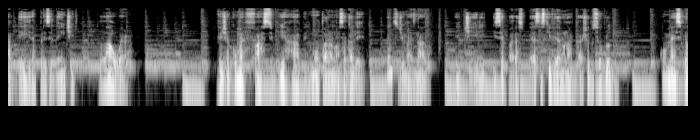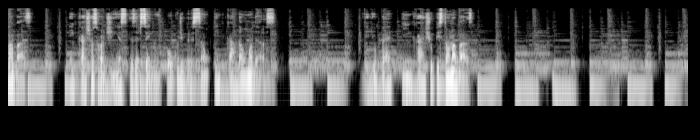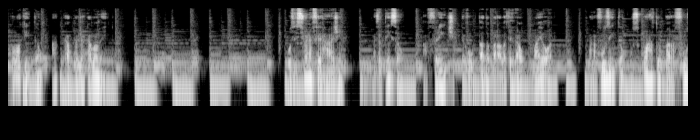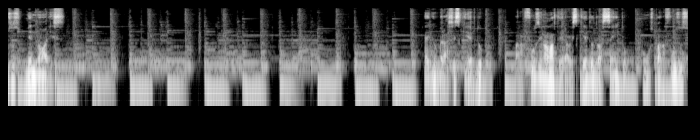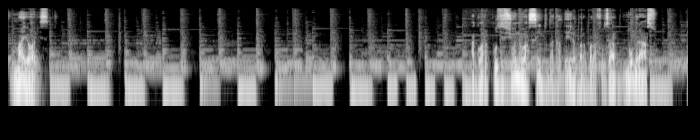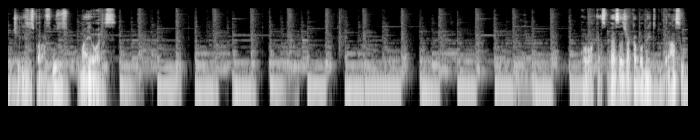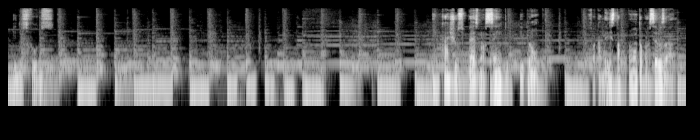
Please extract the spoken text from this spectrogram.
Cadeira Presidente Lauer. Veja como é fácil e rápido montar a nossa cadeira. Antes de mais nada, retire e separe as peças que vieram na caixa do seu produto. Comece pela base. Encaixe as rodinhas exercendo um pouco de pressão em cada uma delas. Vire o pé e encaixe o pistão na base. Coloque então a capa de acabamento. Posicione a ferragem, mas atenção, a frente é voltada para a lateral maior. Parafuse então os quatro parafusos menores. Pegue o braço esquerdo, parafuse na lateral esquerda do assento com os parafusos maiores. Agora posicione o assento da cadeira para parafusar no braço. Utilize os parafusos maiores. Coloque as peças de acabamento do braço e dos furos. Encaixe os pés no assento e pronto! Sua cadeira está pronta para ser usada.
